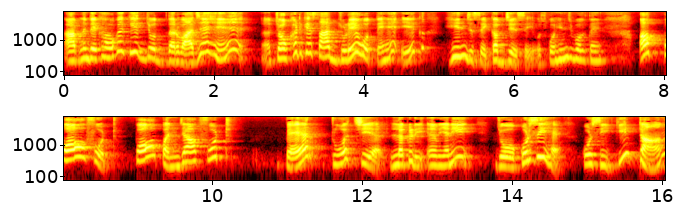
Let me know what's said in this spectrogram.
आपने देखा होगा कि जो दरवाजे हैं, चौखट के साथ जुड़े होते हैं एक हिंज से, कब्जे से। उसको हिंज बोलते हैं। अ, पौ फुट। पौ पंजा फुट, पैर टू अ चेयर। लकड़ी यानी जो कुर्सी है, कुर्सी की टांग,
